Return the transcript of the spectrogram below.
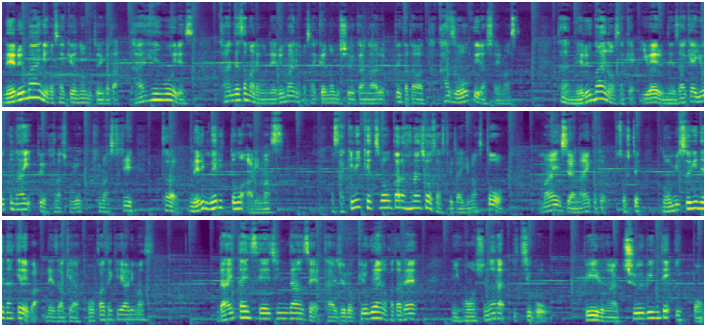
寝る前にお酒を飲むという方、大変多いです。患者様でも寝る前にお酒を飲む習慣があるという方は数多くいらっしゃいます。ただ寝る前のお酒、いわゆる寝酒は良くないという話もよく聞きますし、ただ寝るメリットもあります。先に結論から話をさせていただきますと、毎日じゃないこと、そして飲みすぎでなければ寝酒は効果的であります。大体成人男性体重6キロぐらいの方で、日本酒なら1合、ビールなら中瓶で1本、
